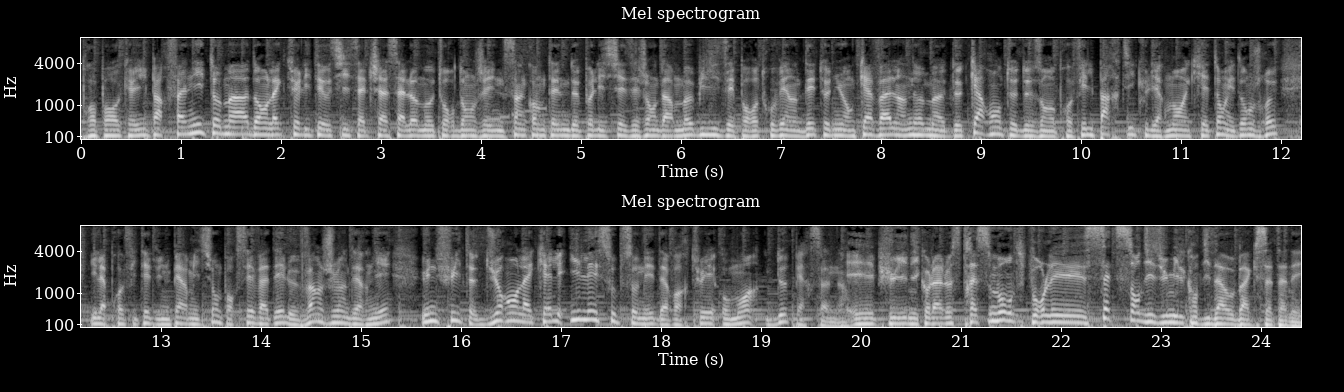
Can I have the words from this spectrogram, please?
Propos recueillis par Fanny Thomas. Dans l'actualité aussi, cette chasse à l'homme autour d'Angers, une cinquantaine de policiers et gendarmes mobilisés pour retrouver un détenu en cavale, un homme de 42 ans au profil particulièrement inquiétant et dangereux. Il a profité d'une permission pour s'évader le 20 juin dernier, une fuite durant laquelle il est soupçonné d'avoir tué au moins deux personnes. Et puis Nicolas, le stress monte pour les 718 000 candidats au bac cette année.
